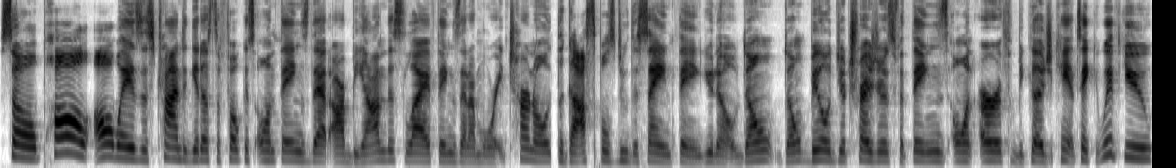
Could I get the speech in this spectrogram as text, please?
So Paul always is trying to get us to focus on things that are beyond this life, things that are more eternal. The gospels do the same thing, you know, don't don't build your treasures for things on earth because you can't take it with you.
